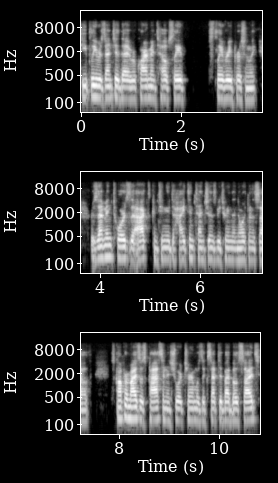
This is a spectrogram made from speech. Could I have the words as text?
deeply resented the requirement to help slave slavery personally. Resentment towards the act continued to heighten tensions between the North and the South. This compromise was passed and in short term was accepted by both sides,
